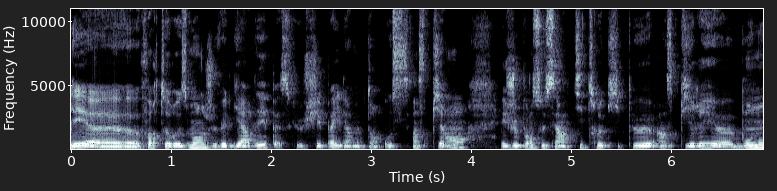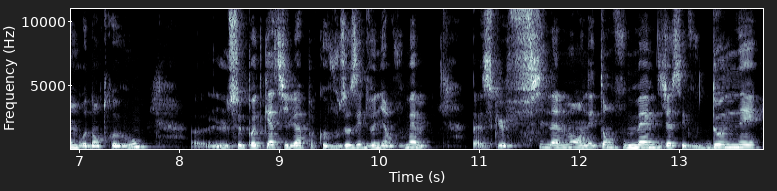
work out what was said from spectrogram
Et euh, fort heureusement, je vais le garder parce que je sais pas, il est en même temps inspirant et je pense que c'est un titre qui peut inspirer euh, bon nombre d'entre vous. Euh, ce podcast, il est là pour que vous osez devenir vous-même parce que finalement, en étant vous-même, déjà, c'est vous donner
